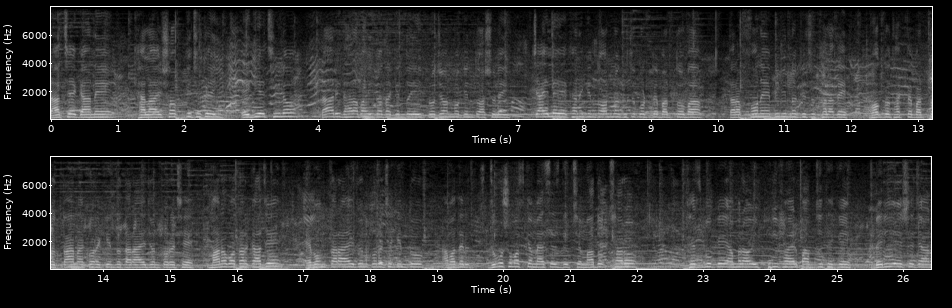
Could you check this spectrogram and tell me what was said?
নাচে, গানে, খেলায় সব কিছুতেই এগিয়ে ছিল। তারই ধারাবাহিকতা কিন্তু এই প্রজন্ম কিন্তু আসলেই চাইলে এখানে কিন্তু অন্য কিছু করতে পারতো বা তারা ফোনে বিভিন্ন কিছু খেলাতে মগ্ন থাকতে পারতো। তা না করে কিন্তু তারা আয়োজন করেছে মানবতার কাজে। এবং তারা আয়োজন করেছে কিন্তু আমাদের যুব সমাজকে মেসেজ দিচ্ছে, মাদক ছাড়ো। ফেসবুকে আমরা ওই ফ্রি ফায়ার পাবজি থেকে বেরিয়ে এসে যেন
